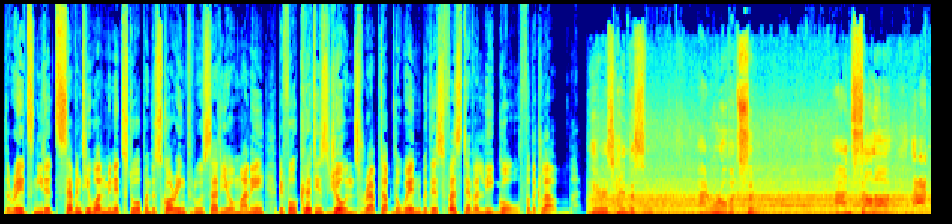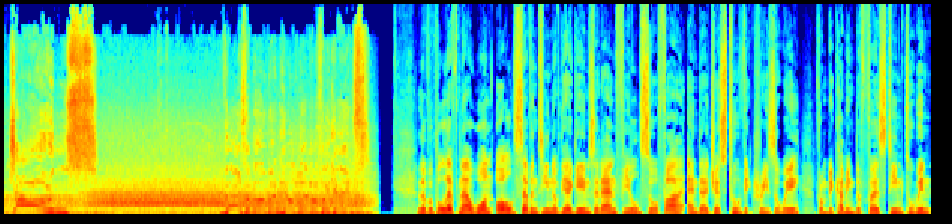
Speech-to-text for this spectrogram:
The Reds needed 71 minutes to open the scoring through Sadio Mane before Curtis Jones wrapped up the win with his first ever league goal for the club. Here is Henderson and Robertson and Salah and Jones! Liverpool have now won all 17 of their games at Anfield so far and are just two victories away from becoming the first team to win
